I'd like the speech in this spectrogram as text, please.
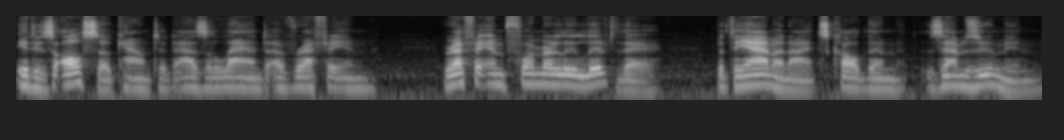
It is also counted as a land of Rephaim. Rephaim formerly lived there, but the Ammonites called them Zamzummim,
